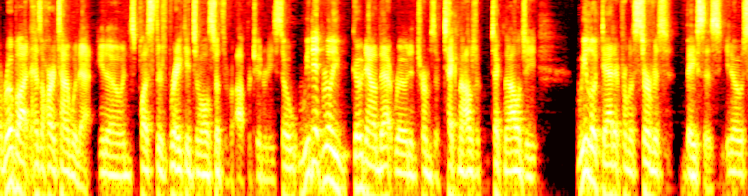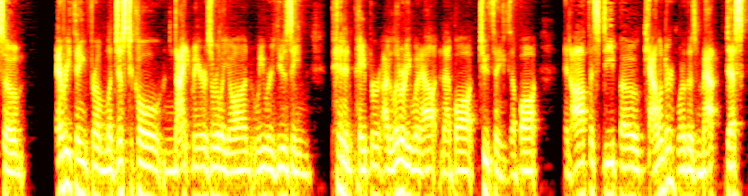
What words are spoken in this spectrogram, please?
a robot has a hard time with that, you know, and plus there's breakage and all sorts of opportunities. So we didn't really go down that road in terms of technology. Technology, we looked at it from a service basis, you know. So everything from logistical nightmares early on, we were using pen and paper. I literally went out and I bought two things. I bought an Office Depot calendar, one of those map desk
